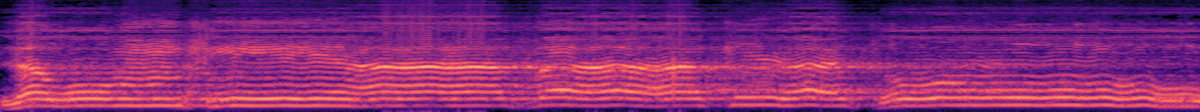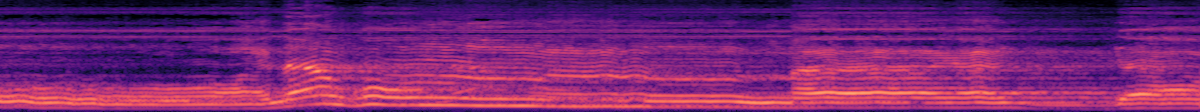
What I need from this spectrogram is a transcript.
لهم فيها فاكهة ولهم ما يدعون.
